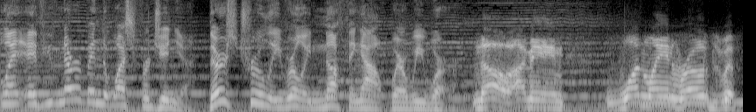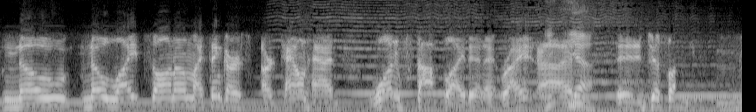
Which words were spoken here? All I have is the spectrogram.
when, if you've never been to West Virginia, there's truly, really nothing out where we were. No, I mean, one lane roads with no no lights on them. I think our our town had one stoplight in it, right? Uh, yeah. It, just like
